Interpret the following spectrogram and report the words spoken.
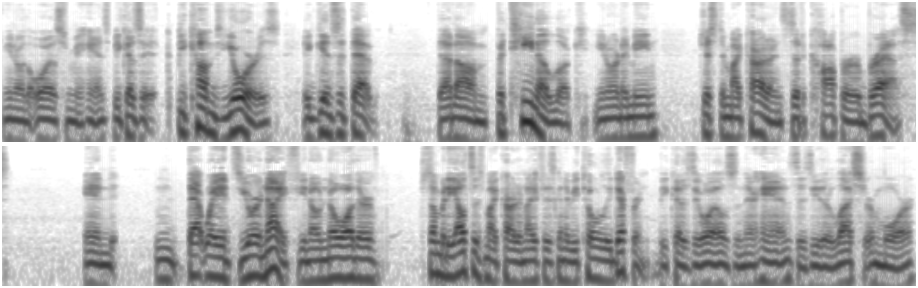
you know the oils from your hands because it becomes yours. It gives it that that um patina look. You know what i mean just in my micarta instead of copper or brass and that way it's your knife you know no other somebody else's micarta knife is going to be totally different because the oils in their hands is either less or more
